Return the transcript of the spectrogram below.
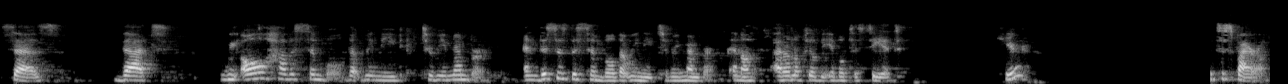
says that we all have a symbol that we need to remember. And this is the symbol that we need to remember. And I'll, I don't know if you'll be able to see it here. It's a spiral.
